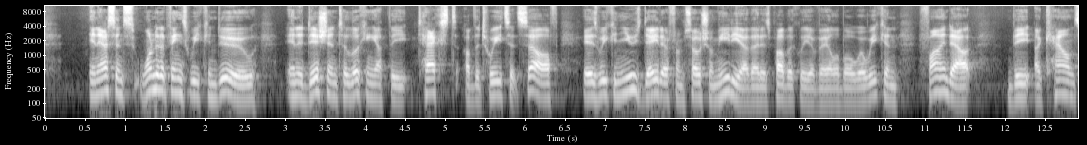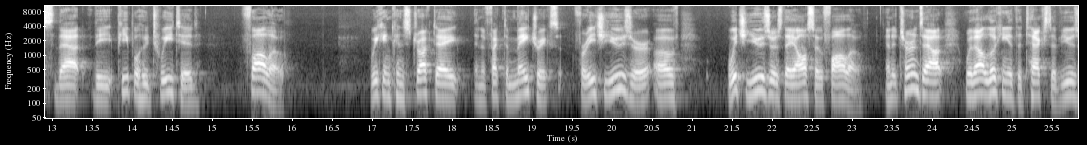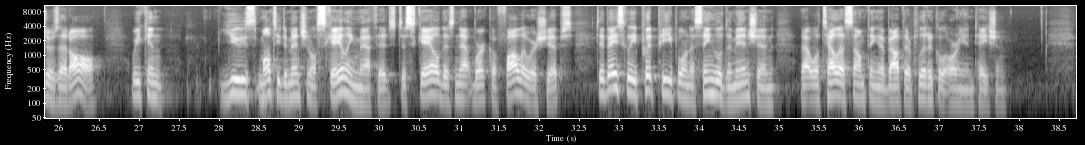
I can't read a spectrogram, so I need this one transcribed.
in essence, one of the things we can do in addition to looking at the text of the tweets itself, is we can use data from social media that is publicly available where we can find out the accounts that the people who tweeted follow. We can construct a, in effect, a matrix for each user of which users they also follow. And it turns out, without looking at the text of users at all, we can use multidimensional scaling methods to scale this network of followerships to basically put people in a single dimension that will tell us something about their political orientation.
